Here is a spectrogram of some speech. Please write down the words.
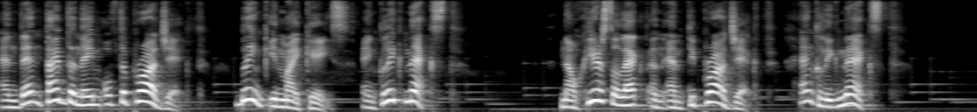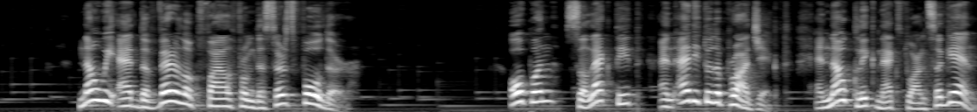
and then type the name of the project, Blink in my case, and click next. Now here select an empty project and click next. Now we add the Verilog file from the search folder. Open, select it and add it to the project and now click next once again.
